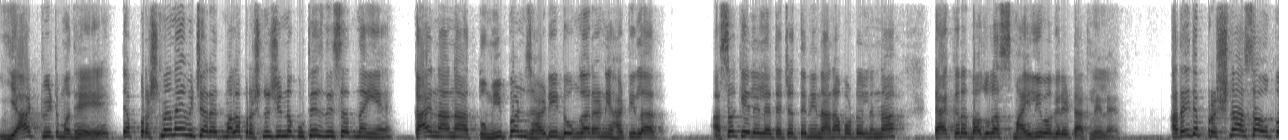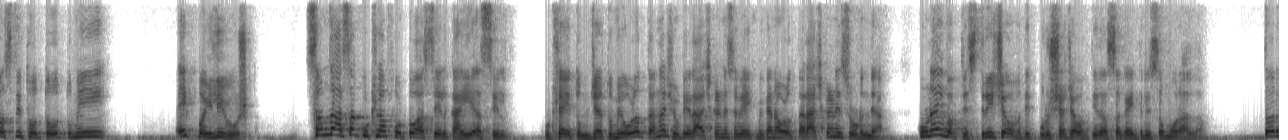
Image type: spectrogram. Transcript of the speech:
या ट्विटमध्ये त्या प्रश्न नाही विचारत. मला प्रश्नचिन्ह कुठेच दिसत नाहीये. काय नाना तुम्ही पण झाडी डोंगर आणि हाटीलात. असं केलेलं आहे. त्याच्यात त्यांनी नाना पटोलेंना टॅग करत बाजूला स्माइली वगैरे टाकलेल्या आहेत. आता इथे प्रश्न असा उपस्थित होतो. तुम्ही एक पहिली गोष्ट. समजा असा कुठला फोटो असेल काही असेल कुठल्याही तुमच्या तुम्ही ओळखता ना शेवटी राजकारणी सगळे एकमेकांना ओळखता. राजकारणी सोडून द्या. कुणाही बाबतीत स्त्रीच्या बाबतीत पुरुषाच्या बाबतीत असं काहीतरी समोर आलं. तर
